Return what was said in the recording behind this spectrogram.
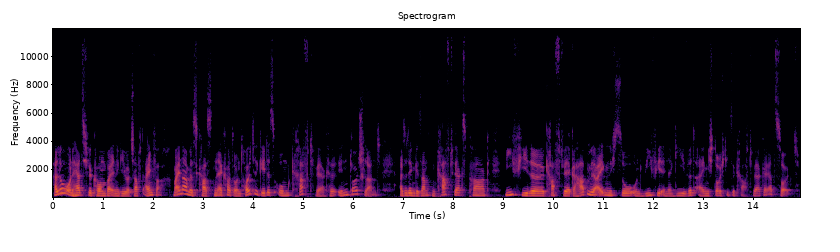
Hallo und herzlich willkommen bei Energiewirtschaft einfach. Mein Name ist Carsten Eckert und heute geht es um Kraftwerke in Deutschland. Also den gesamten Kraftwerkspark. Wie viele Kraftwerke haben wir eigentlich so und wie viel Energie wird eigentlich durch diese Kraftwerke erzeugt?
